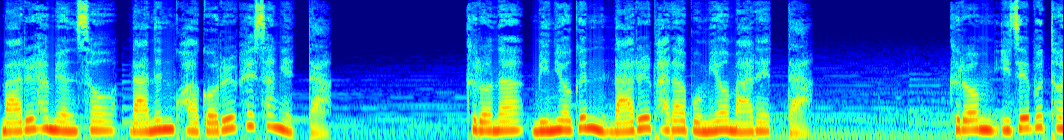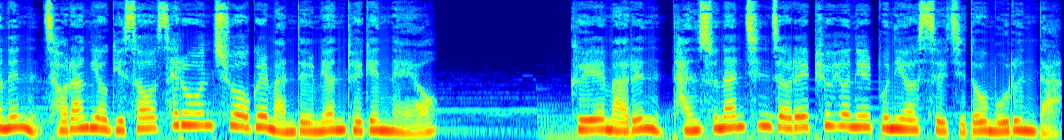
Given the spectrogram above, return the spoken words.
말을 하면서 나는 과거를 회상했다. 그러나 민혁은 나를 바라보며 말했다. 그럼 이제부터는 저랑 여기서 새로운 추억을 만들면 되겠네요. 그의 말은 단순한 친절의 표현일 뿐이었을지도 모른다.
